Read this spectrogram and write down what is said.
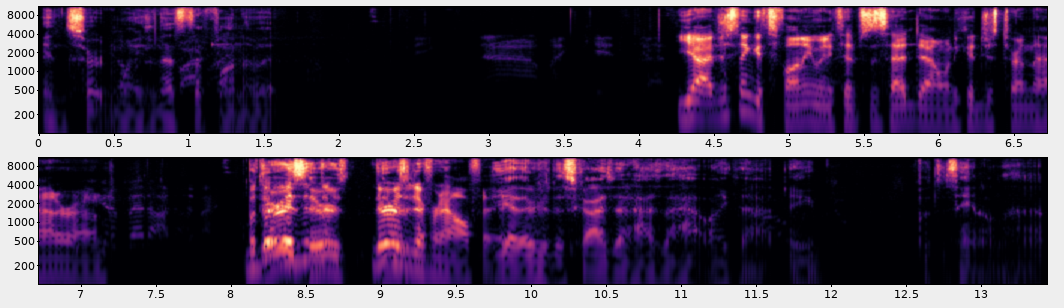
in certain ways, and that's the fun of it. Yeah, I just think it's funny when he tips his head down when he could just turn the hat around. But There there is- is, a, there is- there is a different outfit. Yeah, there's a disguise that has the hat like that. He puts his hand on the hat.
